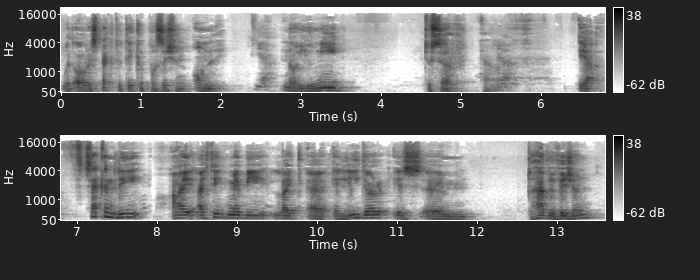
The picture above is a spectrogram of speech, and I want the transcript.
with all respect, to take a position only. Yeah. No, you need to serve. Yeah. Yeah. Secondly, I, I think maybe like a, a leader is um, to have a vision,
